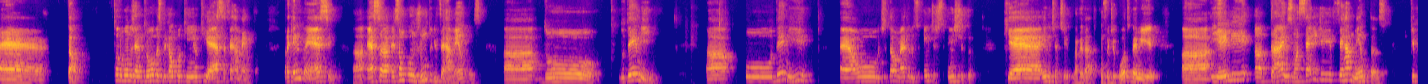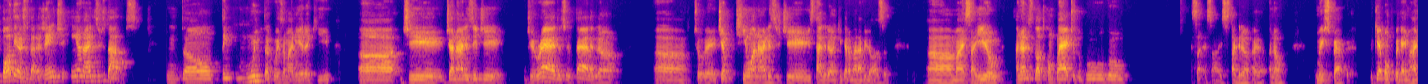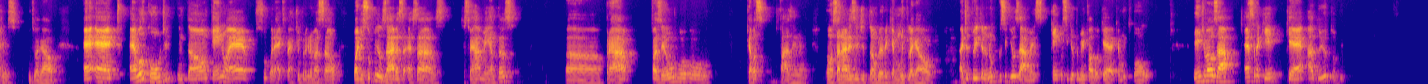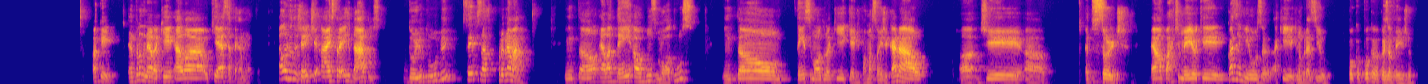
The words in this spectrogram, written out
É... Então, todo mundo já entrou, vou explicar um pouquinho o que é essa ferramenta. Para quem não conhece, uh, essa, esse é um conjunto de ferramentas uh, do, do DMI. Uh, o DMI é o Digital Methods Institute, que é Initiative, na verdade, confundi com outro DMI. E ele traz uma série de ferramentas que podem ajudar a gente em análise de dados. Então, tem muita coisa maneira aqui uh, de, de análise de, de Reddit, de Telegram, Uh, deixa eu ver, tinha, tinha uma análise de Instagram aqui que era maravilhosa, uh, mas saiu. Análise do autocomplete do Google. Essa, essa, esse Instagram, é, não, Image Scrapper. Porque é bom para pegar imagens, muito legal. É, é, é, low code, então quem não é super expert em programação pode super usar essa, essas, essas, ferramentas uh, ah, para fazer o, o, que elas fazem, né? Então, essa análise de Tumblr aqui é muito legal. A de Twitter eu nunca consegui usar, mas quem conseguiu também falou que é, que é muito bom. E a gente vai usar essa daqui, que é a do YouTube. Ok, entrando nela aqui, ela, o que é essa ferramenta? Ela ajuda a gente a extrair dados do YouTube sem precisar programar. Então, ela tem alguns módulos. Então, tem esse módulo aqui, que é de informações de canal, uh, de, uh, é do search. É uma parte meio que quase ninguém usa aqui, aqui no Brasil. Pouca, pouca coisa eu vejo.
